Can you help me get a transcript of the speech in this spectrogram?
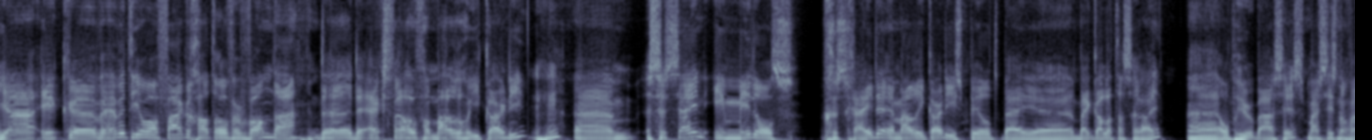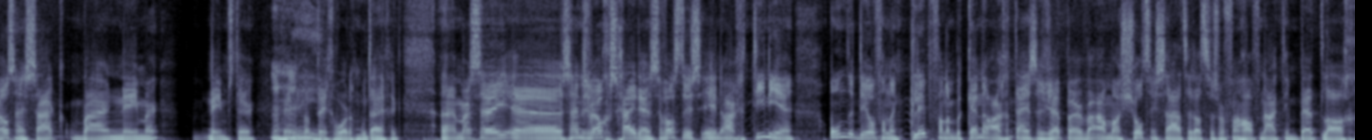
Ja, ik, uh, we hebben het hier al vaker gehad over Wanda, de, de ex-vrouw van Mauro Icardi. Mhm. um, ze zijn inmiddels gescheiden en Mauro Icardi speelt bij, uh, bij Galatasaray uh, op huurbasis. Maar ze is nog wel zijn zaakwaarnemer. Neemster. Ik weet wat tegenwoordig moet eigenlijk. Uh, maar zij uh, zijn dus wel gescheiden. En ze was dus in Argentinië onderdeel van een clip van een bekende Argentijnse rapper. Waar allemaal shots in zaten dat ze soort van half naakt in bed lag.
